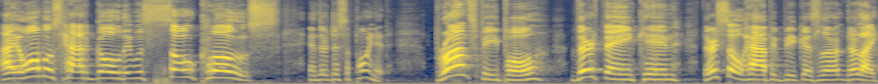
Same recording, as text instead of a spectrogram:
I almost had gold. It was so close, and they're disappointed. Bronze people, they're thinking they're so happy because they're, they're like,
